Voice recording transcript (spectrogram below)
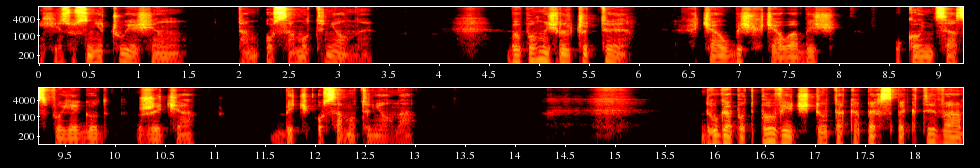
Niech Jezus nie czuje się tam osamotniony. Bo pomyśl, czy ty chciałbyś, chciałabyś u końca swojego życia być osamotniona. Druga podpowiedź to taka perspektywa,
